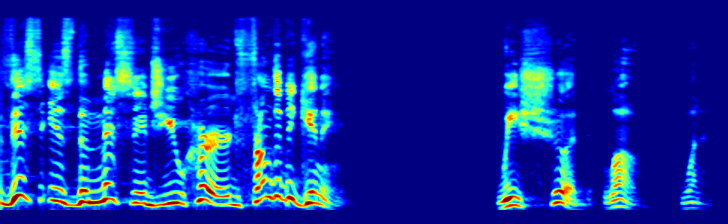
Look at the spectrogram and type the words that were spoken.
this is the message you heard from the beginning. We should love one another.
